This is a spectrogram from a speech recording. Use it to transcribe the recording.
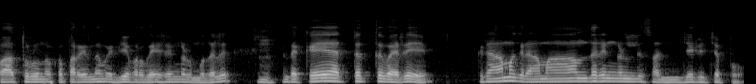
പാത്രവും എന്നൊക്കെ പറയുന്ന വലിയ പ്രദേശങ്ങൾ മുതൽ തെക്കേ അറ്റത്ത് വരെ ഗ്രാമഗ്രാമാന്തരങ്ങളിൽ സഞ്ചരിച്ചപ്പോൾ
